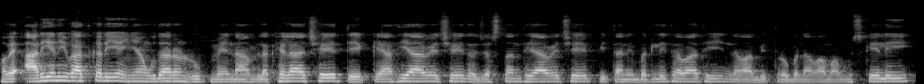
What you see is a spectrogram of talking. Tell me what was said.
હવે આર્યની વાત કરીએ, અહીંયા ઉદાહરણ રૂપ મેં નામ લખેલા છે, તે ક્યાંથી આવે છે? તો જસદનથી આવે છે, પિતાની બદલી થવાથી નવા મિત્રો બનાવવામાં મુશ્કેલી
